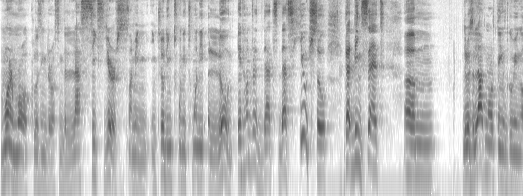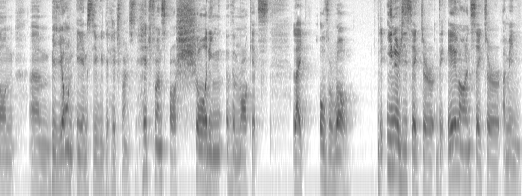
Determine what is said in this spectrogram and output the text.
more and more closing doors in the last six years. I mean, including 2020 alone, 800. That's that's huge. So that being said, um, there is a lot more things going on um, beyond AMC with the hedge funds. Hedge funds are shorting the markets, like overall, the energy sector, the airline sector. I mean,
